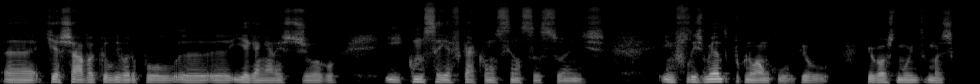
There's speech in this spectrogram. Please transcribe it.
uh, que achava que o Liverpool uh, ia ganhar este jogo e comecei a ficar com sensações. Infelizmente, porque não é um clube que eu, que eu gosto muito, mas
